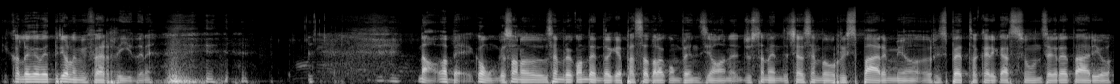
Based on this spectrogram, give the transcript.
Il collega Vedriolo mi fa ridere. No, vabbè, comunque sono sempre contento che è passata la convenzione. Giustamente c'è sempre un risparmio rispetto a caricarsi un segretario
